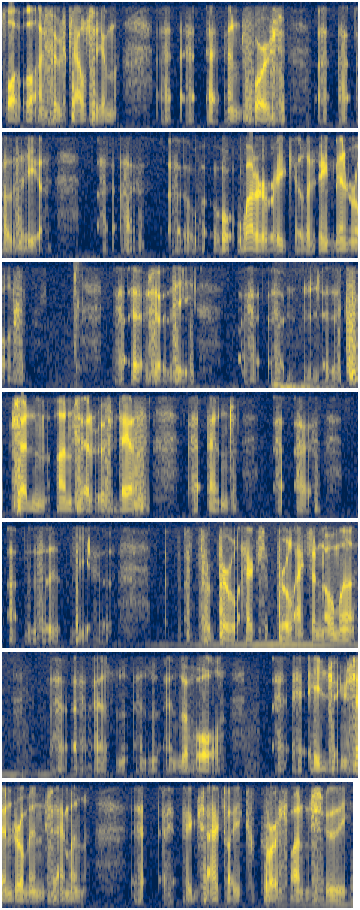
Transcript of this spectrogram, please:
loss of calcium uh, and force of the water regulating minerals. Uh, the, uh, the, sudden onset of death uh, and uh, uh, the, the prolact- prolactinoma and, and, and the whole aging syndrome in salmon exactly corresponds to the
